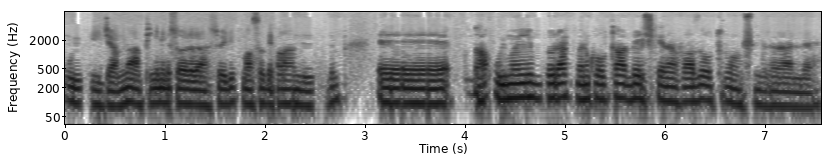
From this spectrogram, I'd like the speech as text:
Uyuyacağım. Ne yapayım? Sonradan söyleyip masada falan dedim. Ee, daha uyumayı bırak ben koltuğa 5 kere fazla oturmamışımdır herhalde.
